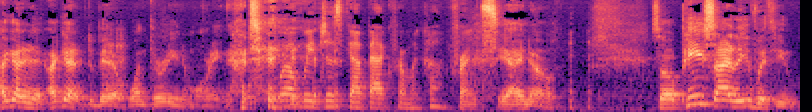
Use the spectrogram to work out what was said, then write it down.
I got in, I got to bed at 1.30 in the morning. Well, we just got back from a conference. Yeah, I know. So, peace I leave with you.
